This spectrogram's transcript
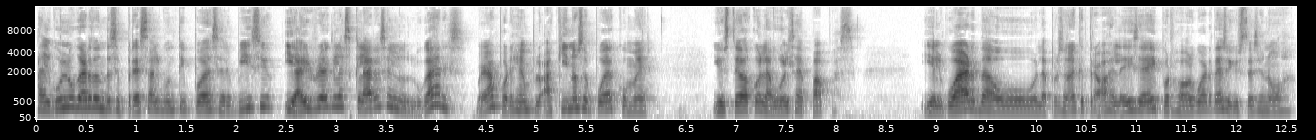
algún lugar donde se presta algún tipo de servicio y hay reglas claras en los lugares, ¿verdad? Por ejemplo, aquí no se puede comer y usted va con la bolsa de papas y el guarda o la persona que trabaja le dice, hey, por favor guarde eso y usted se enoja.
